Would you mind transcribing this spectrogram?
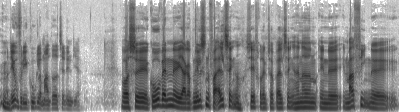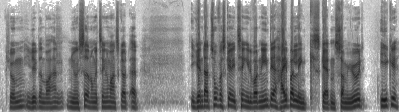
Mm. Og det er jo fordi Google er meget bedre til det, end de er. vores øh, gode ven øh, Jakob Nielsen fra Altinget, chefredaktør på Altinget, han havde en, en, øh, en meget fin øh, klumme i virkeligheden, hvor han nuancerede nogle af tingene, hvor han skrev, at igen, der er to forskellige ting i det, hvor den ene, det er hyperlink-skatten, som i øvrigt ikke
